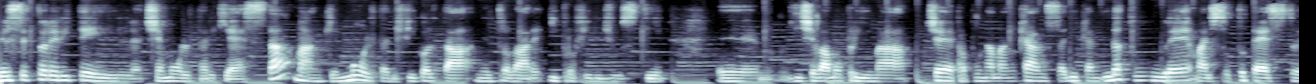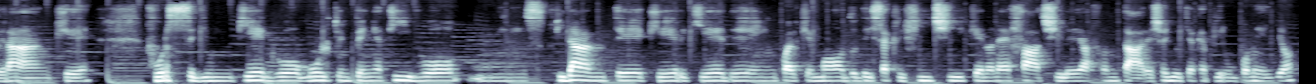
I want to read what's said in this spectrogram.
Nel settore retail c'è molta richiesta, ma anche molta difficoltà nel trovare i profili giusti eh, dicevamo prima, c'è proprio una mancanza di candidature, ma il sottotesto era anche forse di un impiego molto impegnativo, mh, mm, sfidante, che richiede in qualche modo dei sacrifici che non è facile affrontare. Ci aiuti a capire un po' meglio?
